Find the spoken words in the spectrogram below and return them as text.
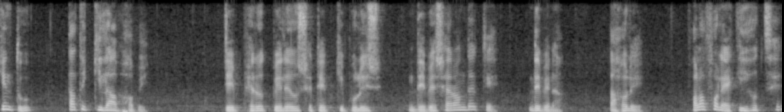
কিন্তু তাতে কী লাভ হবে? টেপ ফেরত পেলেও সে টেপ কি পুলিশ দেবে শ্যারনদেরকে দেবে না। তাহলে ফলাফল একই হচ্ছে?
